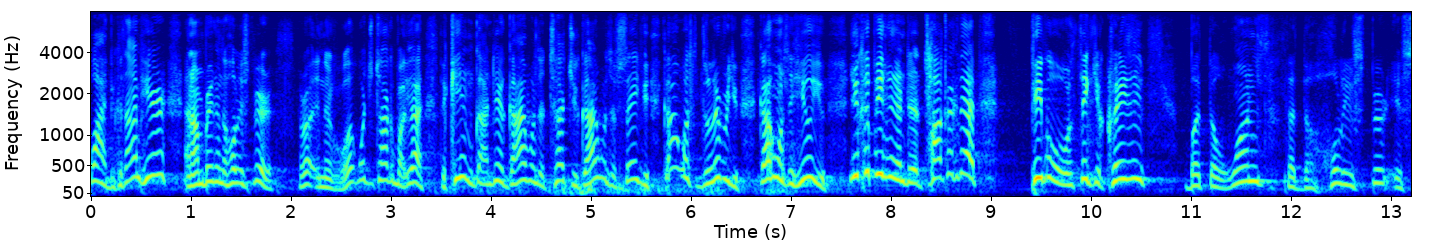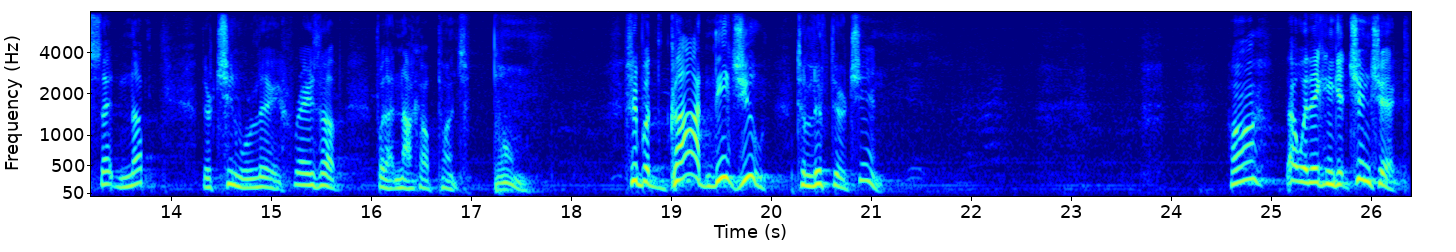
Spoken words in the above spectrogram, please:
Why? Because I'm here and I'm bringing the Holy Spirit. And what, what you talking about? Yeah, the kingdom of God near. God wants to touch you. God wants to save you. God wants to deliver you. God wants to heal you. You could be going to talk like that. People will think you're crazy, but the ones that the Holy Spirit is setting up, their chin will lay, raise up for that knockout punch. Boom. See, but God needs you to lift their chin. Huh? That way they can get chin checked.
